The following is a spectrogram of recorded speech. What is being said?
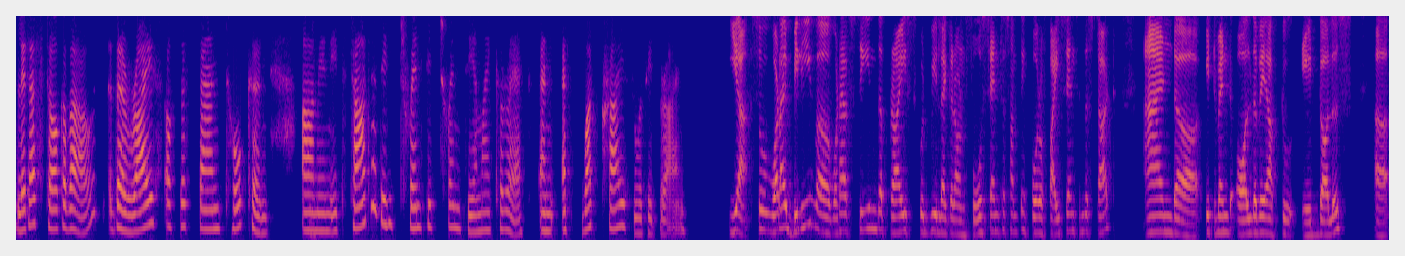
let us talk about the rise of the sand token. I mean it started in 2020 am i correct? And at what price was it brian? Yeah so what i believe uh, what i've seen the price could be like around four cents or something four or five cents in the start. And uh, it went all the way up to eight dollars. Uh,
